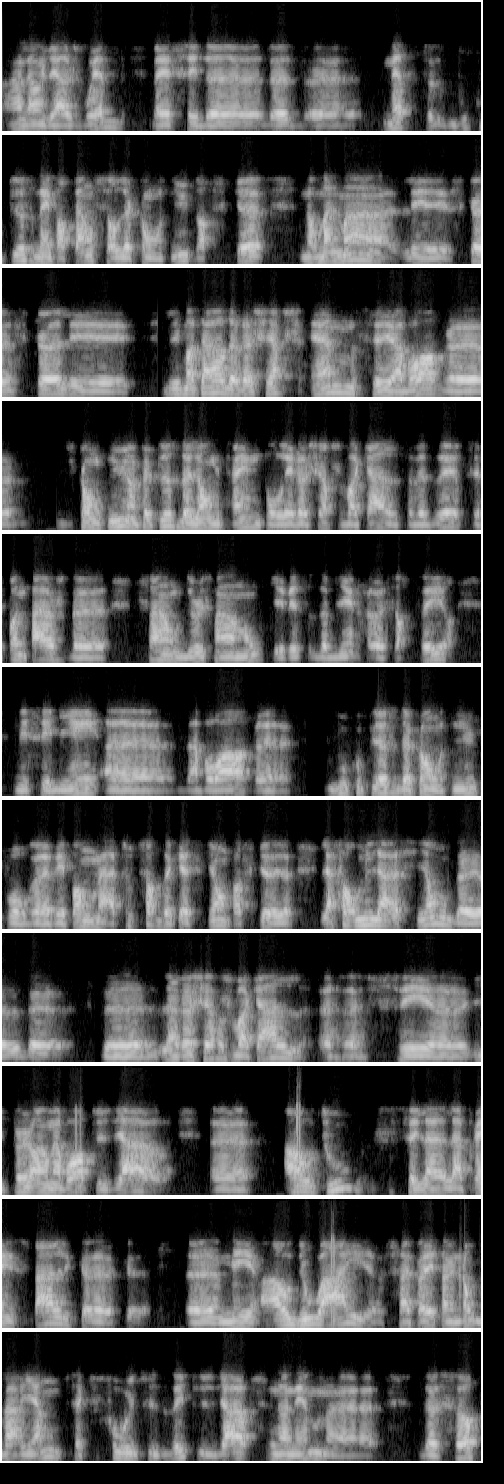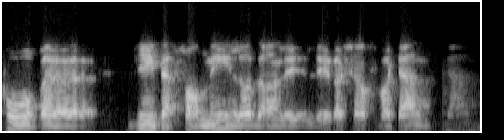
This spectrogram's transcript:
en langage web, ben, c'est de, de, de, mettre beaucoup plus d'importance sur le contenu parce que normalement, les, ce que, ce que les, les moteurs de recherche aiment, c'est avoir euh, du contenu un peu plus de longue traîne pour les recherches vocales. Ça veut dire c'est pas une page de 100 ou 200 mots qui risque de bien ressortir, mais c'est bien euh, d'avoir euh, beaucoup plus de contenu pour répondre à toutes sortes de questions parce que la formulation de, de, de la recherche vocale, c'est il peut en avoir plusieurs. how to, c'est la, la, principale que, que euh, mais How do I, ça peut être une autre variante. Fait qu'il faut utiliser plusieurs synonymes euh, de ça pour euh, bien performer là, dans les, les recherches vocales.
